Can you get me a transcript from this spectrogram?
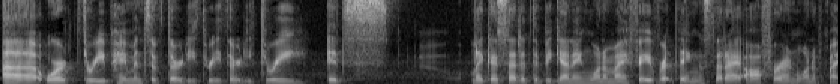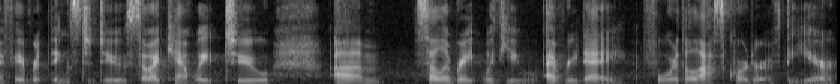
uh, or three payments of 33.33. It's like I said at the beginning, one of my favorite things that I offer and one of my favorite things to do. So I can't wait to um, celebrate with you every day for the last quarter of the year.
